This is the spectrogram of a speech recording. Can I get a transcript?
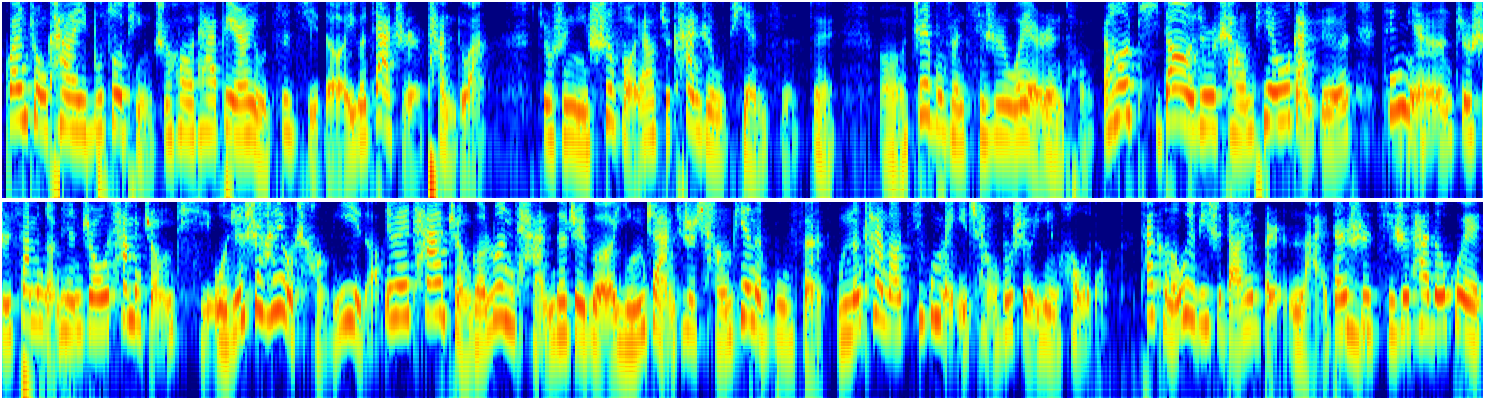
观众看完一部作品之后，他必然有自己的一个价值判断。就是你是否要去看这部片子。对，嗯，这部分其实我也认同。然后提到就是长片，我感觉今年就是下面短片周，他们整体我觉得是很有诚意的，因为它整个论坛的这个影展就是长片的部分，我们能看到几乎每一场都是有映后的。他可能未必是导演本人来，但是其实他都会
